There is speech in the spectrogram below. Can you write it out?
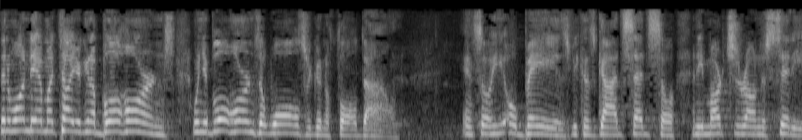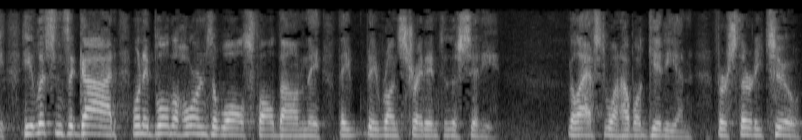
Then one day I'm going to tell you, you're going to blow horns. When you blow horns, the walls are going to fall down. And so he obeys because God said so. And he marches around the city. He listens to God. When they blow the horns, the walls fall down and they, they, they run straight into the city. The last one, how about Gideon? Verse 32.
